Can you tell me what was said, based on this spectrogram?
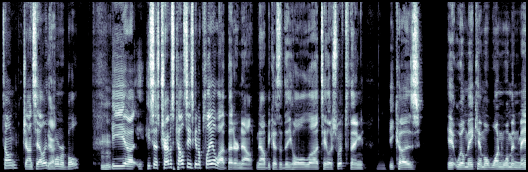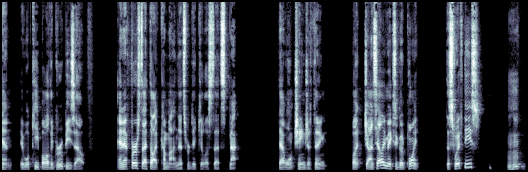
Tone? John Salley, the Yeah. former Bull. Mhm. He uh, he says Travis Kelce is going to play a lot better now, now because of the whole uh, Taylor Swift thing, because it will make him a one woman man. It will keep all the groupies out. And at first, I thought, come on, that's ridiculous. That's not that won't change a thing. But John Salley makes a good point. The Swifties, Mhm.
